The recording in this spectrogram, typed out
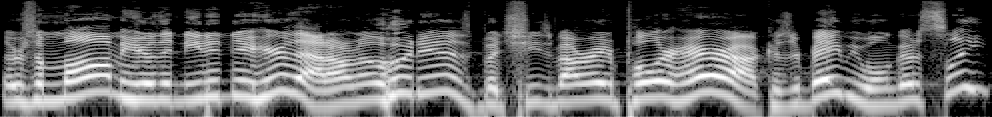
There's a mom here that needed to hear that. I don't know who it is, but she's about ready to pull her hair out because her baby won't go to sleep.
